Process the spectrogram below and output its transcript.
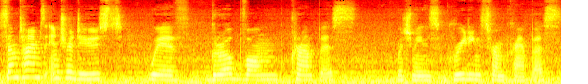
Sometimes introduced with Grob vom Krampus, which means greetings from Krampus.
